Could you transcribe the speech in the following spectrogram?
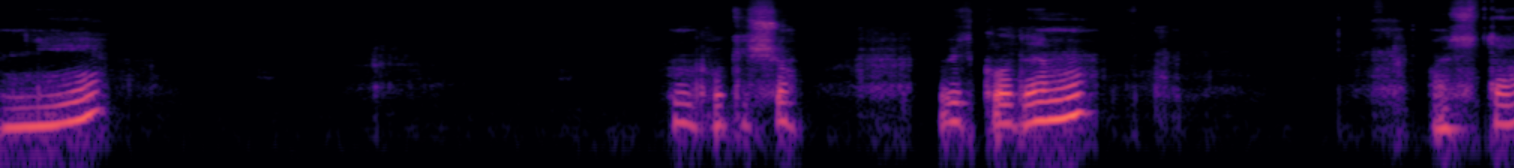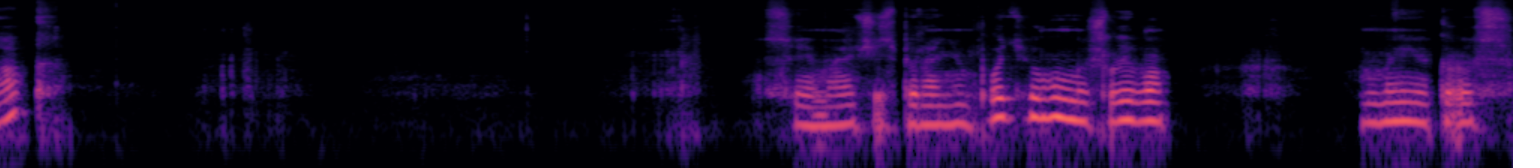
Ні. Ну, поки що відкладемо. Ось так. Займаючись збиранням потягу, можливо, ми якраз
